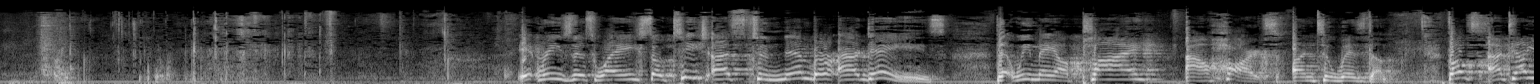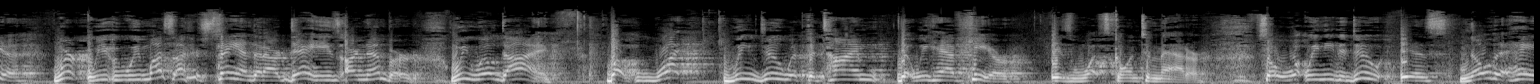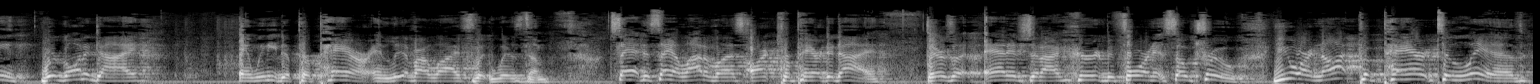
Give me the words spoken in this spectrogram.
It reads this way So teach us to number our days, that we may apply our hearts unto wisdom. Folks, I tell you, we we, must understand that our days are numbered. We will die. But what we do with the time that we have here is what's going to matter. So, what we need to do is know that, hey, we're going to die and we need to prepare and live our life with wisdom. Sad to say, a lot of us aren't prepared to die. There's an adage that I heard before, and it's so true. You are not prepared to live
